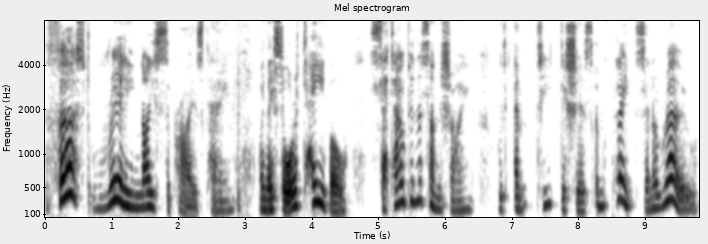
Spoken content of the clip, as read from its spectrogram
The first really nice surprise came when they saw a table set out in the sunshine with empty dishes and plates in a row.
